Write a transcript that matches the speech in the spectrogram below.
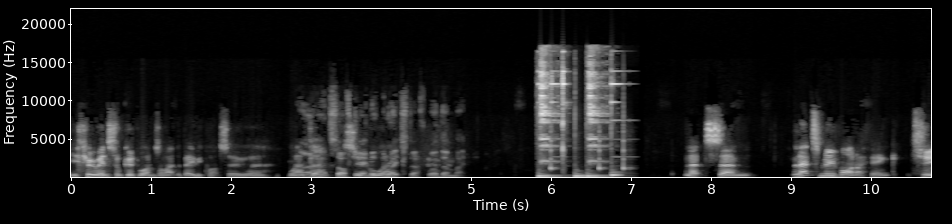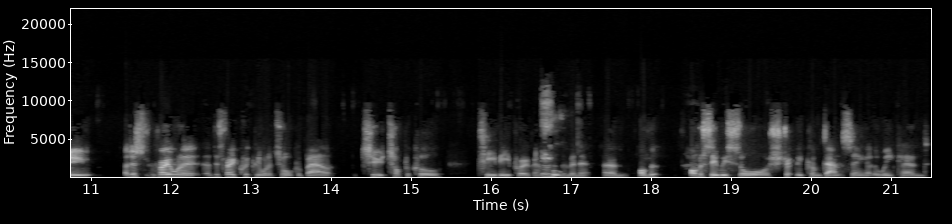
you threw in some good ones. I like the baby cot, so uh, well No, done. Hats off, Super Jamie. work. Great stuff. Well done, mate. Let's um, let's move on. I think to I just very want to I just very quickly want to talk about two topical TV programs at the minute. Um, ob- obviously, we saw Strictly Come Dancing at the weekend.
